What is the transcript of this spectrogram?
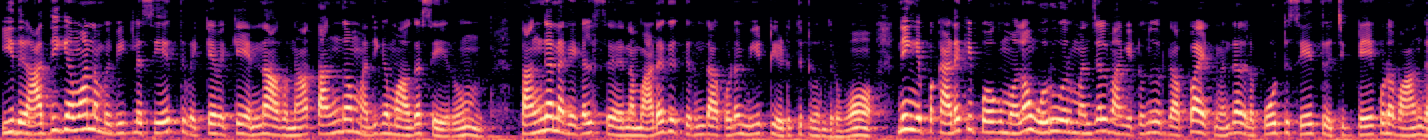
இது அதிகமாக நம்ம வீட்டில் சேர்த்து வைக்க வைக்க என்ன ஆகும்னா தங்கம் அதிகமாக சேரும். தங்க நகைகள் சே- நம்ம அடகுக்கு இருந்தால் கூட மீட்டு எடுத்துகிட்டு வந்துடுவோம் நீங்கள் இப்போ கடைக்கு போகும்போதெல்லாம் ஒரு ஒரு மஞ்சள் வாங்கிட்டு வந்து ஒரு டப்பா எட்டுன்னு வந்து அதில் போட்டு சேர்த்து வச்சுக்கிட்டே கூட வாங்க.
